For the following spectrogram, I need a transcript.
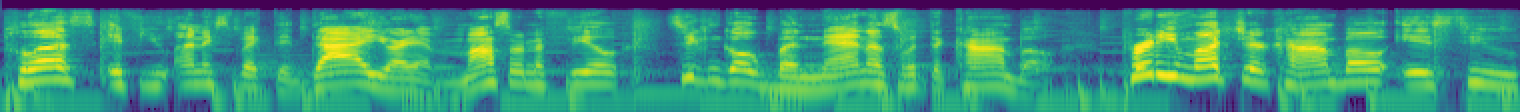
Plus, if you unexpected die, you already have a monster on the field. So you can go bananas with the combo. Pretty much your combo is to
